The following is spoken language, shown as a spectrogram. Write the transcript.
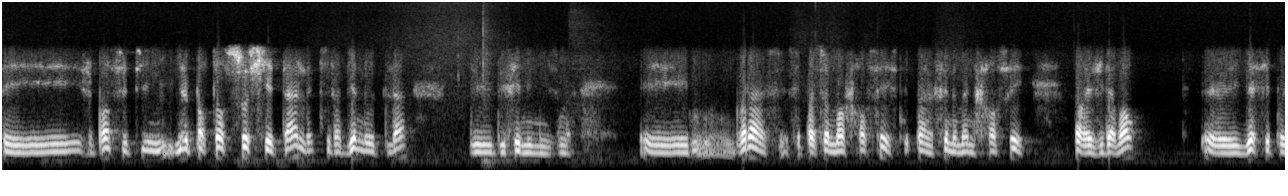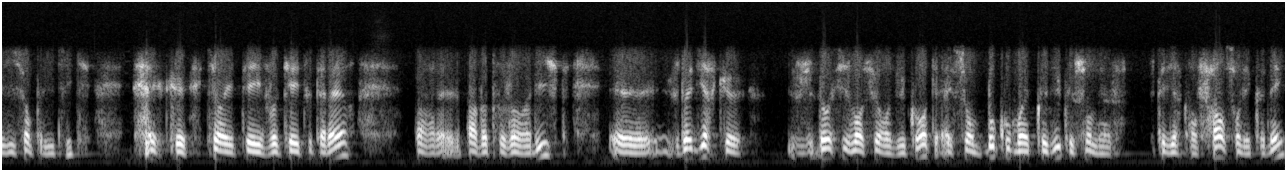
je pense, c'est une, importance sociétale qui va bien au-delà du, féminisme. Et voilà, c'est, pas seulement français, ce n'est pas un phénomène français. Alors évidemment, euh, il y a ces positions politiques qui ont été évoquées tout à l'heure par votre journaliste. je dois dire que donc si je m'en suis rendu compte, elles sont beaucoup moins connues que son œuvre. C'est-à-dire qu'en France, on les connaît,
